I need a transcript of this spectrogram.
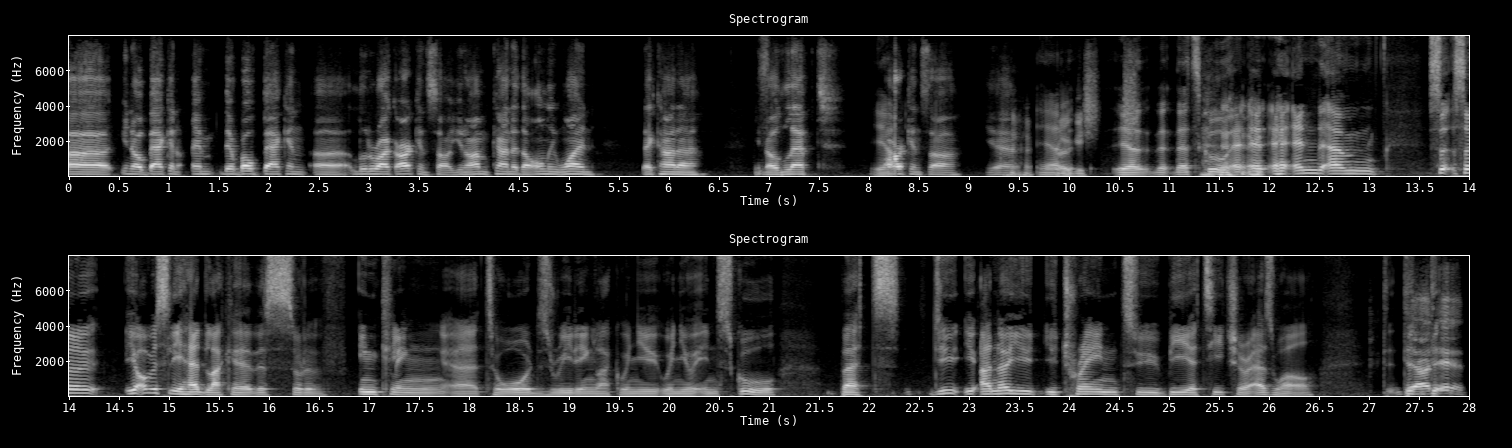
Uh, you know, back in, and they're both back in uh, Little Rock, Arkansas. You know, I'm kind of the only one that kind of, you know, left yeah. Arkansas. Yeah, yeah, Roguish. yeah. That, that's cool. and, and, and um, so so you obviously had like a this sort of inkling uh, towards reading, like when you when you were in school. But do you, I know you you trained to be a teacher as well? Did, yeah, I did.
